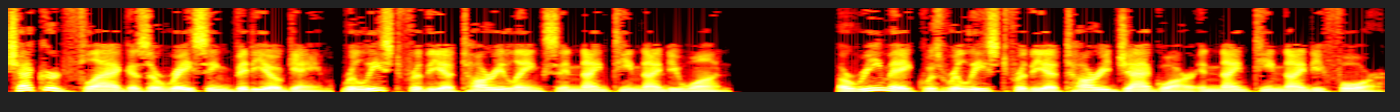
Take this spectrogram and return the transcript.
Checkered Flag is a racing video game, released for the Atari Lynx in 1991. A remake was released for the Atari Jaguar in 1994.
